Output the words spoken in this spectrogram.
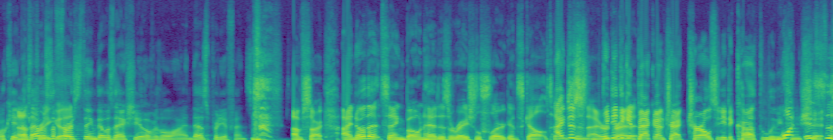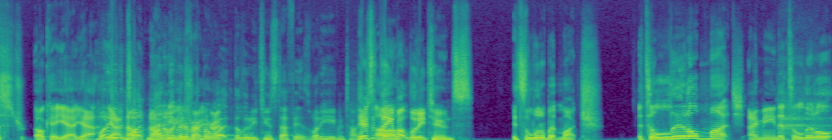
Okay, That now was that was the good. first thing that was actually over the line. That was pretty offensive. I'm sorry. I know that saying bonehead is a racial slur against skeletons. I just and I we need to get it. back on track. Charles, you need to cut out the Looney What Tune is shit. this? Tr- okay, yeah, yeah. What are yeah, you even no, talking? no, I don't no, even he's right, remember right. what the Looney Tune stuff is. What are you even talking? Here's the thing Uh, about Looney Tunes. It's a little bit much. It's a little much. I mean, it's a little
